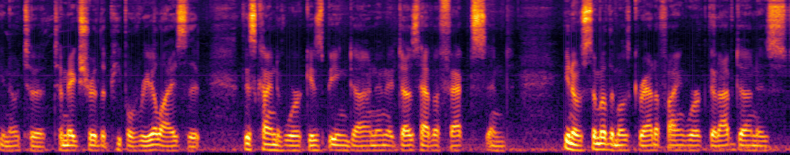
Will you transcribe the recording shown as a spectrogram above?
You know, to to make sure that people realize that this kind of work is being done and it does have effects. And you know, some of the most gratifying work that I've done is.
